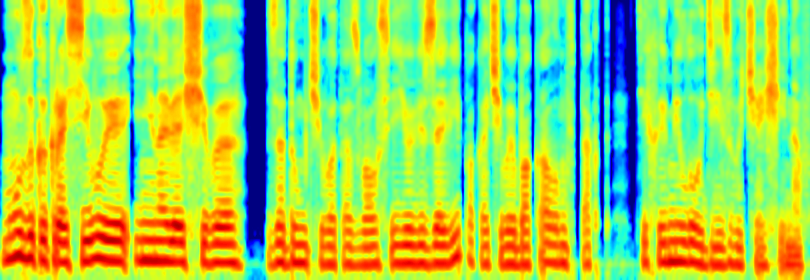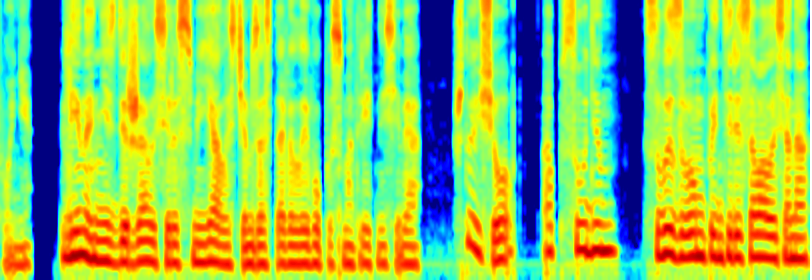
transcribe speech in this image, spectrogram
музыка красивая и ненавязчивая, задумчиво отозвался ее визави, покачивая бокалом в такт тихой мелодии, звучащей на фоне. Лина не сдержалась и рассмеялась, чем заставила его посмотреть на себя. «Что еще обсудим?» — с вызовом поинтересовалась она.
